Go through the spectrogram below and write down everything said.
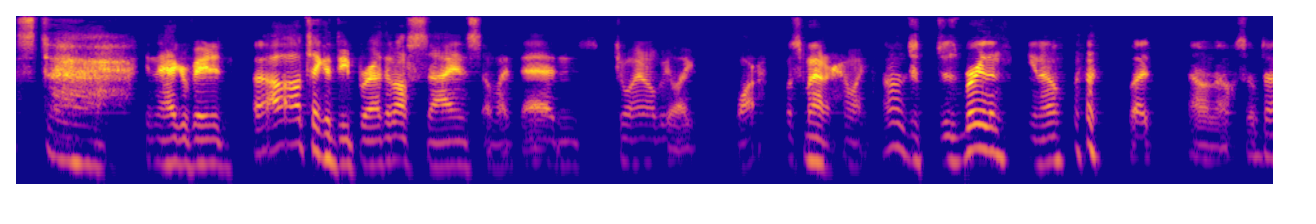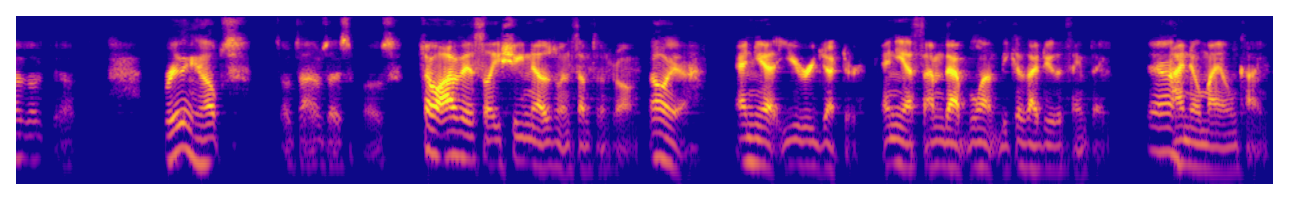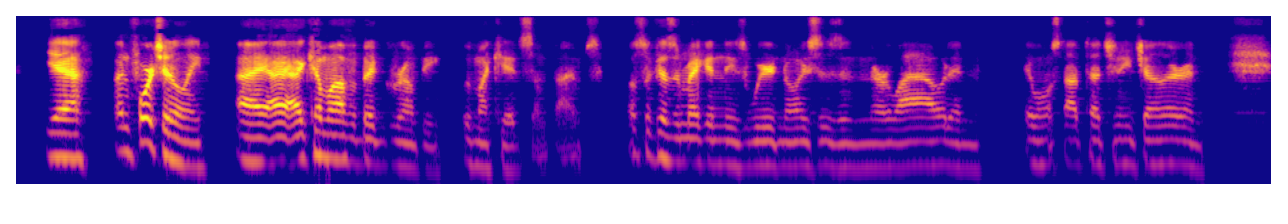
just, uh, getting aggravated, I'll, I'll take a deep breath and I'll sigh and stuff like that. And Joanne will be like, "What? What's the matter?" I'm like, "Oh, just just breathing," you know. but I don't know. Sometimes I'll, you know, breathing helps. Sometimes I suppose. So, obviously, she knows when something's wrong. Oh yeah, And yet, you reject her. And yes, I'm that blunt because I do the same thing. yeah. I know my own kind. Yeah, unfortunately, I, I I come off a bit grumpy with my kids sometimes. Also because they're making these weird noises and they're loud and they won't stop touching each other and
